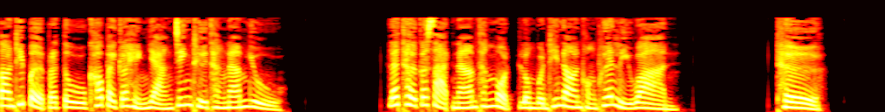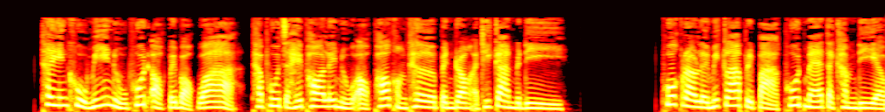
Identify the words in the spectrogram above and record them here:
ตอนที่เปิดประตูเข้าไปก็เห็นหยางจิ้งถือถังน้ำอยู่ และเธอก็สาดน้ำทั้งหมดลงบนที่นอนของเพื่อนหลีหวาน เธอ เธอยังขู่ไม่ให้หนูพูดออกไปบอกว่า ถ้าพูดจะให้พ่อไล่หนูออกพ่อของเธอเป็นรองอธิการบดี พวกเราเลยไม่กล้าปริปากพูดแม้แต่คำเดียว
